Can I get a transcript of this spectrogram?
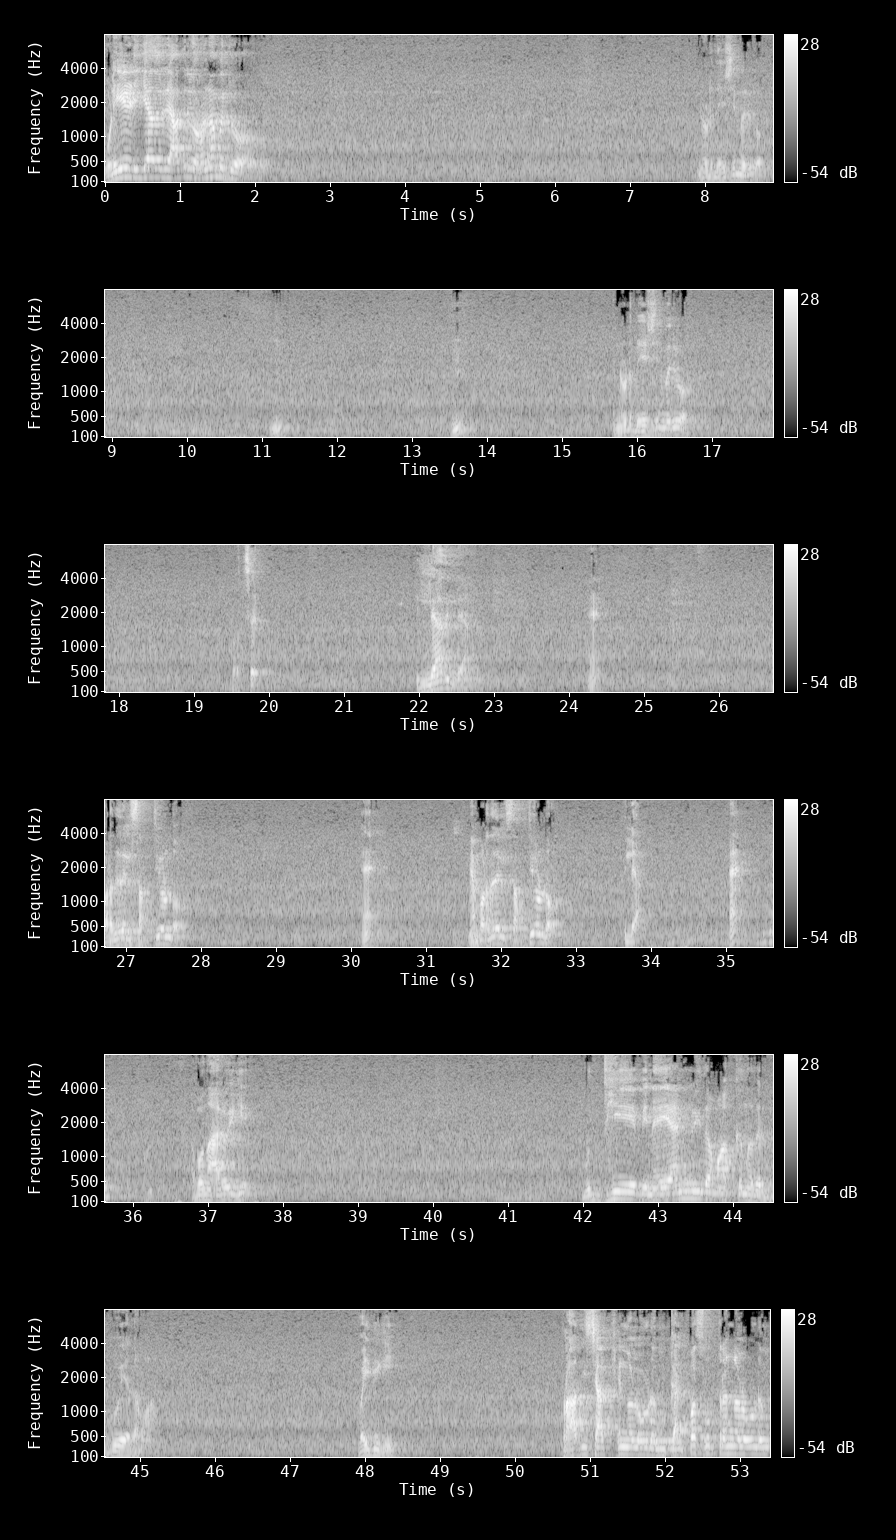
ഗുളികയടിക്കാതെ ഒരു രാത്രി ഉറങ്ങാൻ പറ്റുമോ എന്നോട് ദേഷ്യം വരുമോ? എന്നോട് ദേഷ്യം വരുമോ കുറച്ച് ഇല്ലാതില്ല. ഏ? പറഞ്ഞതിൽ സത്യമുണ്ടോ? ഏ? ഞാൻ പറഞ്ഞതിൽ സത്യമുണ്ടോ? ഇല്ല. ഏ? അപ്പൊ ഒന്ന് ആലോചിക്കുക ബുദ്ധിയെ വിനയാന്വിതമാക്കുന്നത് ഋഗ്വേദമാണ് വൈദികി പ്രാതിശാഖ്യങ്ങളോടും കൽപ്പസൂത്രങ്ങളോടും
